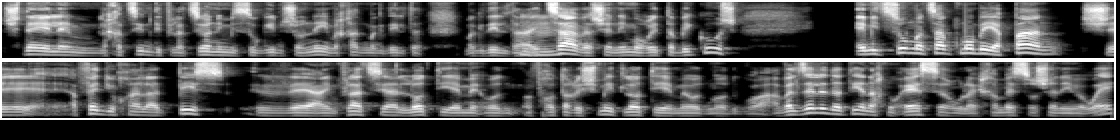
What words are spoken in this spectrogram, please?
שני אלה הם לחצים דיפלציוניים מסוגים שונים אחד מגדיל, מגדיל את ההיצע והשני מוריד את הביקוש הם ייצאו מצב כמו ביפן שהפד יוכל להדפיס והאינפלציה לא תהיה מאוד, לפחות הרשמית לא תהיה מאוד מאוד גבוהה. אבל זה לדעתי אנחנו עשר אולי חמש עשרה שנים away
